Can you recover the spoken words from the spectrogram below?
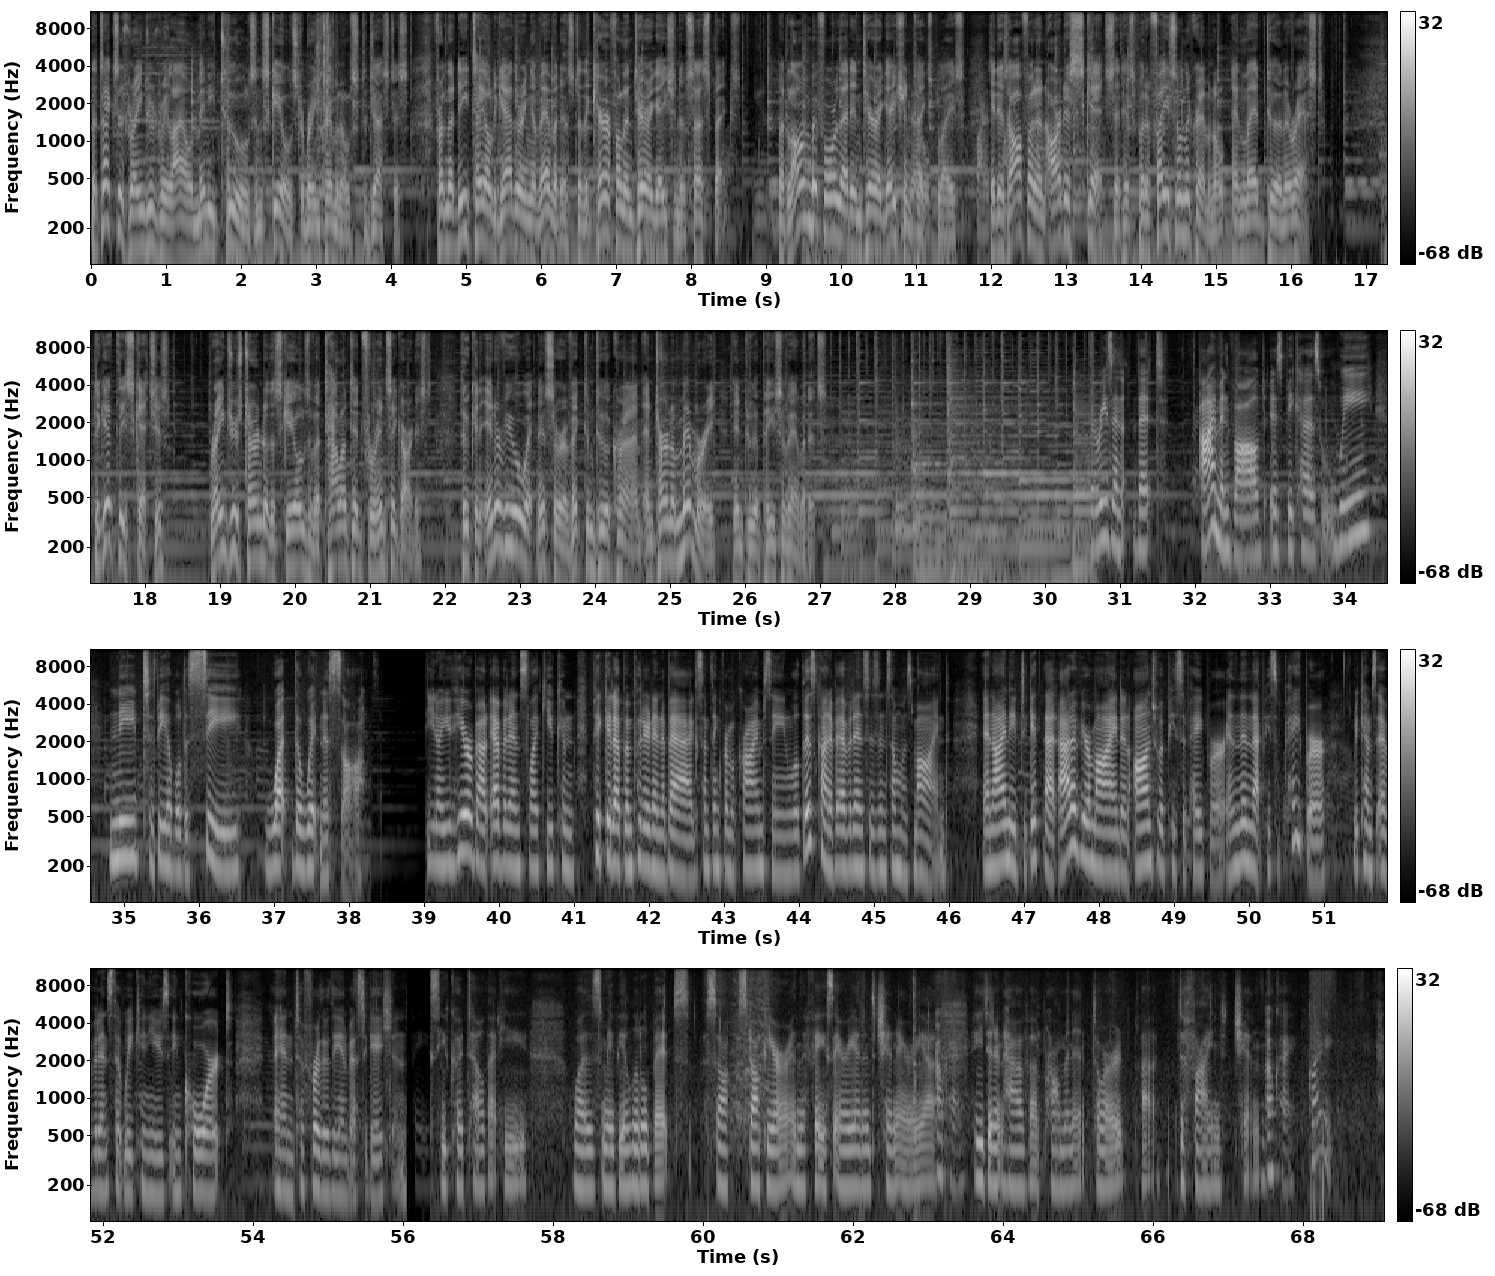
The Texas Rangers rely on many tools and skills to bring criminals to justice, from the detailed gathering of evidence to the careful interrogation of suspects. But long before that interrogation takes place, it is often an artist's sketch that has put a face on the criminal and led to an arrest. To get these sketches, Rangers turn to the skills of a talented forensic artist who can interview a witness or a victim to a crime and turn a memory into a piece of evidence. The reason that I'm involved is because we need to be able to see what the witness saw. You know, you hear about evidence like you can pick it up and put it in a bag, something from a crime scene. Well, this kind of evidence is in someone's mind. And I need to get that out of your mind and onto a piece of paper. And then that piece of paper becomes evidence that we can use in court and to further the investigation. You could tell that he was maybe a little bit stockier in the face area and the chin area. Okay. He didn't have a prominent or uh, defined chin. Okay, great.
